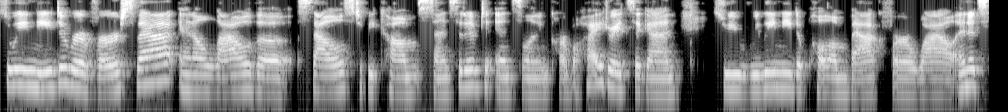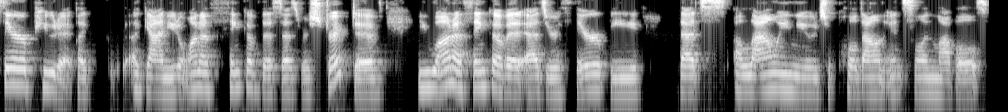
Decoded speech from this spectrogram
So we need to reverse that and allow the cells to become sensitive to insulin and carbohydrates again. So you really need to pull them back for a while. And it's therapeutic. Like, again, you don't want to think of this as restrictive. You want to think of it as your therapy that's allowing you to pull down insulin levels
